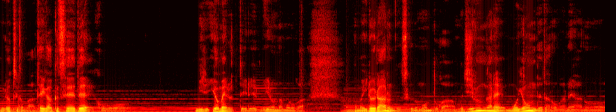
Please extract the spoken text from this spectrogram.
無料っていうかまあ、定額制で、こう、読めるっていういろんなものが、まあいろいろあるんですけど、本とか、自分がね、もう読んでたのがね、あの、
